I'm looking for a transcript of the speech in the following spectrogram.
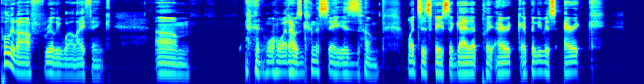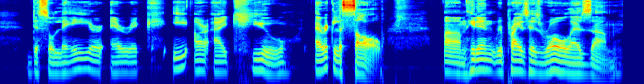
pulled it off really well, I think. Um, well, what I was gonna say is, um, what's his face? The guy that played Eric, I believe is Eric Desoleil or Eric E R I Q Eric LaSalle. Um, he didn't reprise his role as um,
